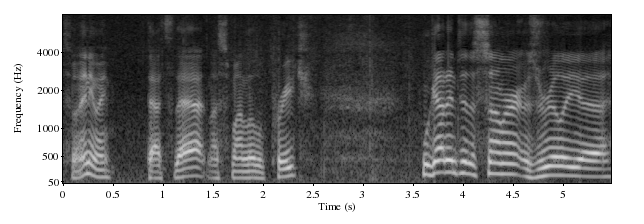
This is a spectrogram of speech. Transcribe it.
So anyway, that's that. That's my little preach we got into the summer it was really uh,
